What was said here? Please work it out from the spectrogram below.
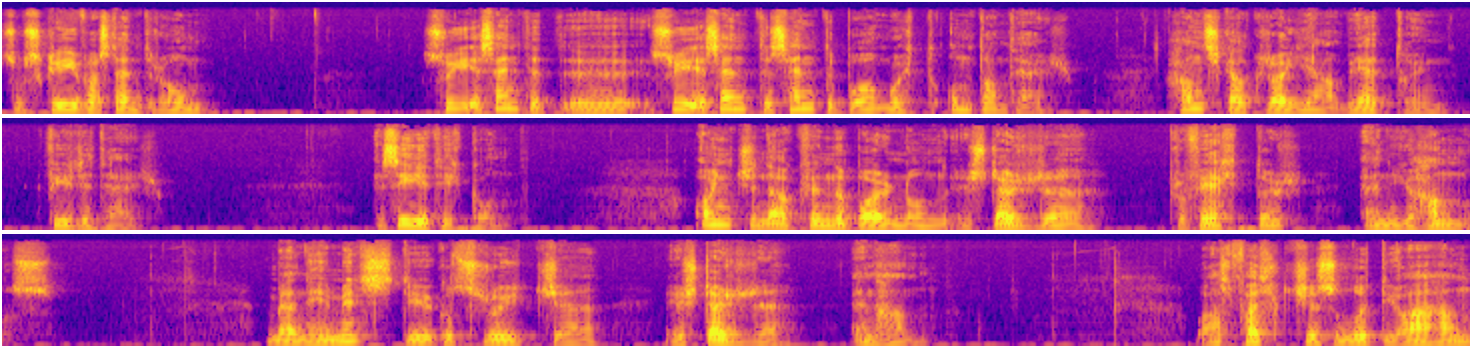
som skriva stendur om, så jeg sendte, uh, så jeg sendte sendebå mot undan her. Han skal grøya vetun fyrir her. Jeg sier tikkun, Ongen av kvinnebarnon er større profetor enn Johannes, men hin minste i Guds rujtje er større enn han. Og alt fölkje som lytte av han,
